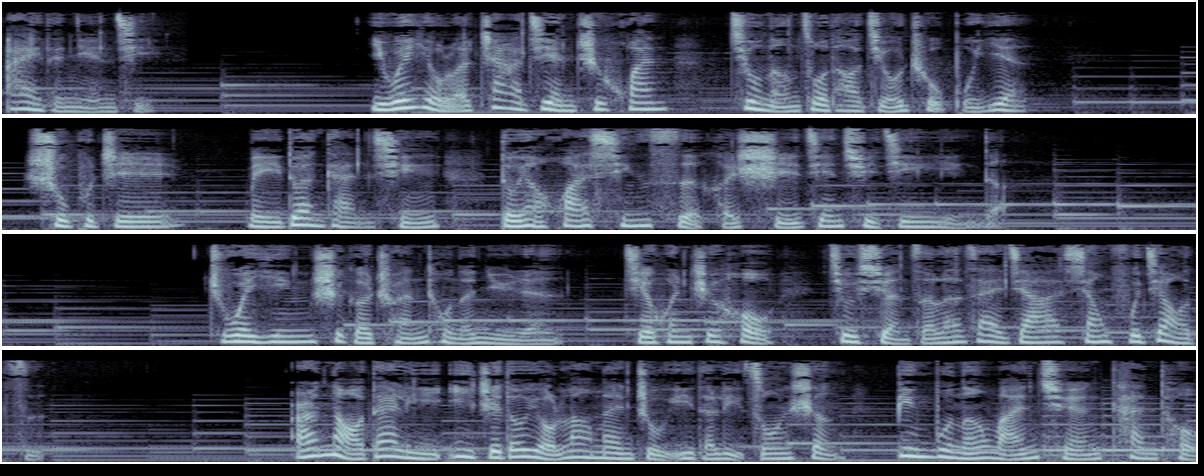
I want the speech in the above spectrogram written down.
爱的年纪，以为有了乍见之欢就能做到久处不厌。殊不知，每一段感情都要花心思和时间去经营的。朱卫英是个传统的女人，结婚之后就选择了在家相夫教子，而脑袋里一直都有浪漫主义的李宗盛，并不能完全看透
